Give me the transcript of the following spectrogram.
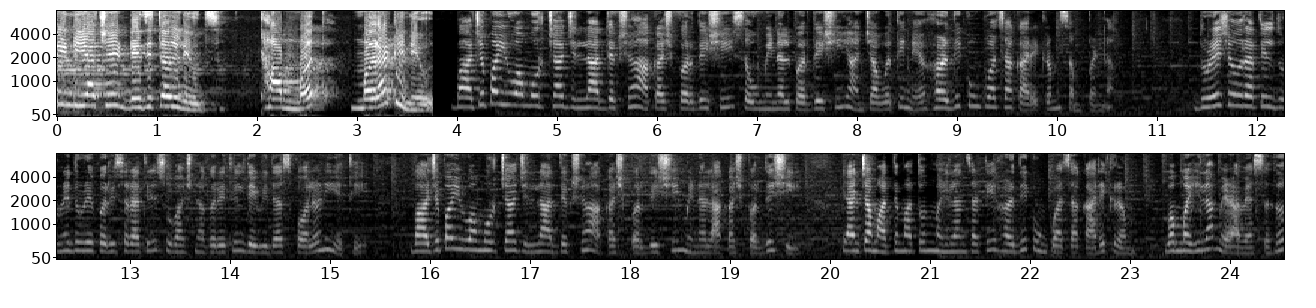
इंडियाचे डिजिटल न्यूज. ठाम मत मराठी न्यूज. भाजपा युवा मोर्चा जिल्हा अध्यक्ष आकाश परदेशी सौ मिनल परदेशी यांच्या वतीने हळदी कुंकवाचा कार्यक्रम संपन्न. धुळे शहरातील जुने धुळे परिसरातील सुभाषनगर येथील देवीदास कॉलनी येथे भाजपा युवा मोर्चा जिल्हा अध्यक्ष आकाश परदेशी मिनल आकाश परदेशी यांच्या माध्यमातून महिलांसाठी हळदी कुंकवाचा कार्यक्रम व महिला मेळाव्यासह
